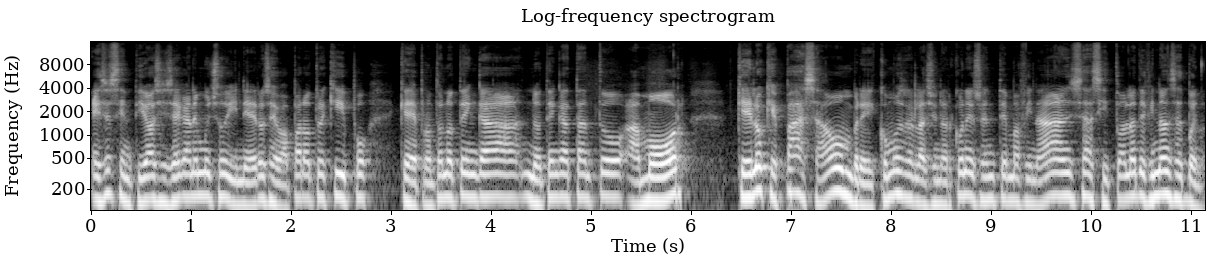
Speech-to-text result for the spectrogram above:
ese sentido? Así se gane mucho dinero, se va para otro equipo que de pronto no tenga, no tenga tanto amor. ¿Qué es lo que pasa, hombre? ¿Cómo relacionar con eso en tema finanzas? Y todas las de finanzas. Bueno,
